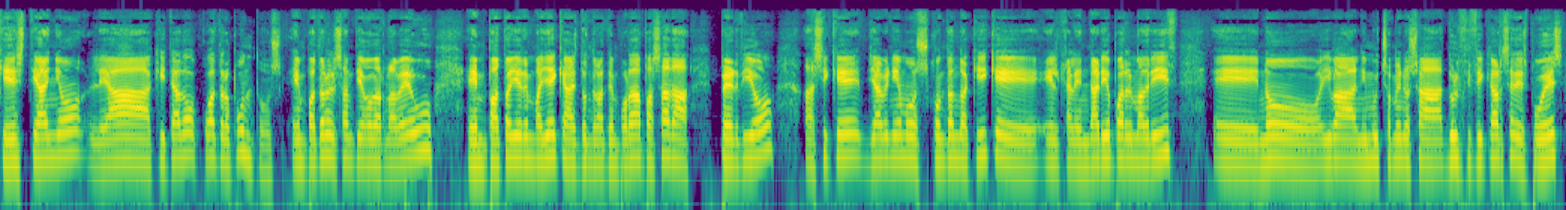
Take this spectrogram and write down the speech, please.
que este año le ha quitado cuatro puntos. Empató en el Santiago Bernabéu, empató ayer en Vallecas, donde la temporada pasada perdió. Así que ya veníamos contando aquí que el calendario para el Madrid eh, no iba ni mucho menos a dulcificarse después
